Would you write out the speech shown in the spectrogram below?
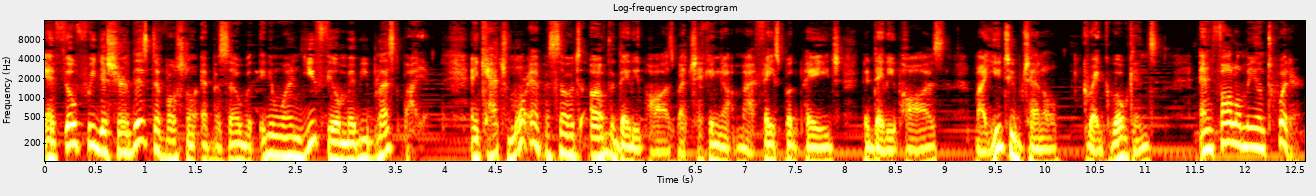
and feel free to share this devotional episode with anyone you feel may be blessed by it. And catch more episodes of the Daily Pause by checking out my Facebook page, The Daily Pause, my YouTube channel, Gregg Wilkins, and follow me on Twitter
